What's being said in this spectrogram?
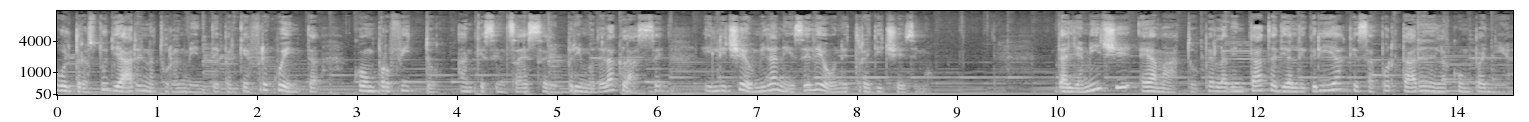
oltre a studiare naturalmente perché frequenta con profitto, anche senza essere il primo della classe, il liceo milanese Leone XIII. Dagli amici è amato per la ventata di allegria che sa portare nella compagnia,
